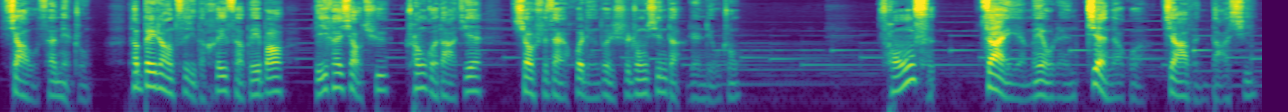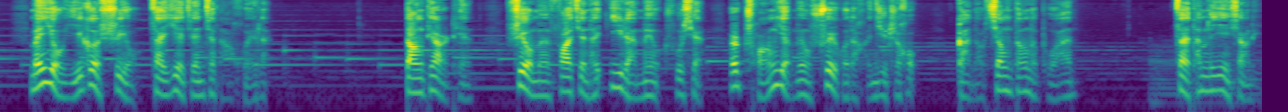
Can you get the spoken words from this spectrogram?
下午三点钟，他背上自己的黑色背包，离开校区，穿过大街，消失在惠灵顿市中心的人流中。从此，再也没有人见到过加文·达西，没有一个室友在夜间见他回来。当第二天室友们发现他依然没有出现，而床也没有睡过的痕迹之后，感到相当的不安。在他们的印象里，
